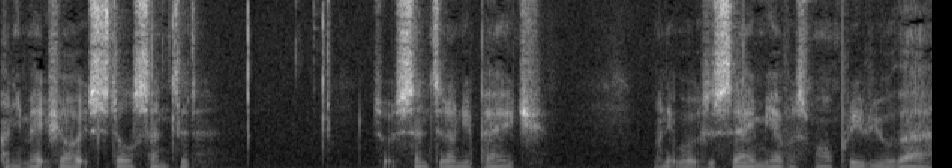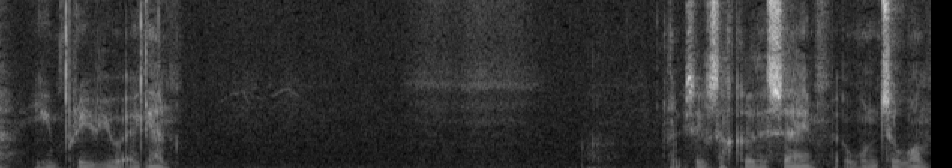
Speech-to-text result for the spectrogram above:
and you make sure it's still centered, so it's centered on your page, and it works the same. You have a small preview there, you can preview it again, and it's exactly the same at one to one.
